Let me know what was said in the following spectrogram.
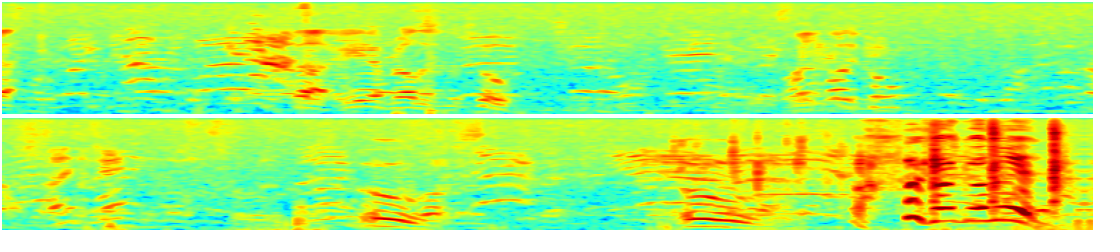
Yeah. That, yeah, brother in the pool. Ooh. Ooh. Has that gone in?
